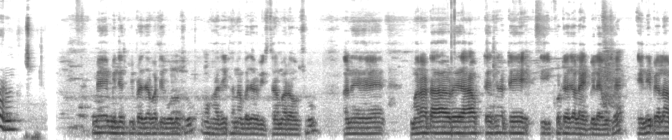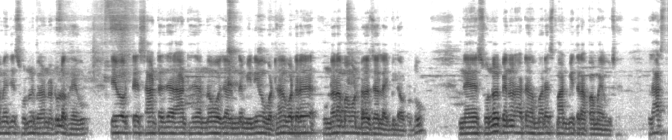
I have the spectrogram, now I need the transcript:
ભરૂચ. મેં મિલેશભાઈ પ્રજાપતિ બોલું છું. હું હાજીખાના બજાર વિસ્તારમાં રહું છું અને મારા ટાવરે આ વખતે છે ને તે ઇકોતેર હજાર લાઇટ બિલ આવ્યું છે. એની પહેલાં અમે જે સોલર પેનલ નહોતું લખાયું, તે વખતે સાઠ હજાર, આઠ હજાર, નવ હજાર અને મિનિમમ વધારે વધારે ઉનાળામાં દસ હજાર લાઇટ બિલ આવતું હતું. ને સોલર પેનલ સાથે અમારે સ્માર્ટ મીટર આપવામાં આવ્યું છે. લાસ્ટ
